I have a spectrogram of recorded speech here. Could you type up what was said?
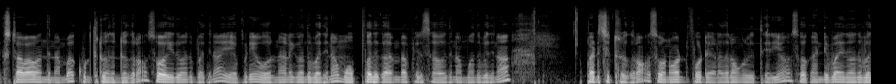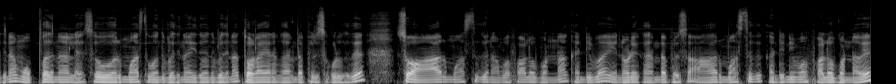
எக்ஸ்ட்ராவாக வந்து நம்ம கொடுத்துட்டு வந்துட்டுருக்கிறோம் ஸோ இது வந்து பார்த்திங்கன்னா எப்படியும் ஒரு நாளைக்கு வந்து பார்த்திங்கன்னா முப்பது கரண்ட் அஃபேர்ஸ் ஆகுது. நம்ம வந்து பார்த்திங்கன்னா படிச்சுட்ருக்குறோம். ஸோ நோட் போட்டு எழுதுறவங்களுக்கு தெரியும். ஸோ கண்டிப்பாக இது வந்து பார்த்திங்கன்னா முப்பது நாள். ஸோ ஒரு மாதத்துக்கு வந்து பார்த்திங்கன்னா இது வந்து பார்த்திங்கன்னா தொள்ளாயிரம் கரண்ட் அஃபேர்ஸ் கொடுக்குது. ஸோ ஆறு மாதத்துக்கு நம்ம ஃபாலோ பண்ணால் கண்டிப்பாக என்னுடைய கரண்ட் அஃபேர்ஸை ஆறு மாதத்துக்கு கண்டினியூவாக ஃபாலோ பண்ணாவே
